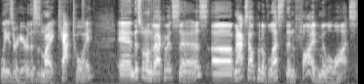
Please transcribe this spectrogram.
laser here. This is my cat toy. And this one on the back of it says, uh, max output of less than 5 milliwatts.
